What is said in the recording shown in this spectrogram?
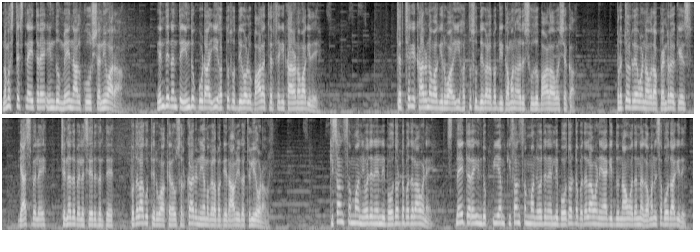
ನಮಸ್ತೆ ಸ್ನೇಹಿತರೆ, ಇಂದು ಮೇ ನಾಲ್ಕು, ಶನಿವಾರ. ಎಂದಿನಂತೆ ಇಂದು ಕೂಡ ಈ ಹತ್ತು ಸುದ್ದಿಗಳು ಬಹಳ ಚರ್ಚೆಗೆ ಕಾರಣವಾಗಿದೆ. ಚರ್ಚೆಗೆ ಕಾರಣವಾಗಿರುವ ಈ ಹತ್ತು ಸುದ್ದಿಗಳ ಬಗ್ಗೆ ಗಮನ ಹರಿಸುವುದು ಬಹಳ ಅವಶ್ಯಕ. ಪ್ರಜ್ವಲ್ ರೇವಣ್ಣ ಅವರ ಪೆಂಡ್ರೈವ್ ಕೇಸ್, ಗ್ಯಾಸ್ ಬೆಲೆ, ಚಿನ್ನದ ಬೆಲೆ ಸೇರಿದಂತೆ ಬದಲಾಗುತ್ತಿರುವ ಕೆಲವು ಸರ್ಕಾರಿ ನಿಯಮಗಳ ಬಗ್ಗೆ ನಾವೀಗ ತಿಳಿಯೋಣ. ಕಿಸಾನ್ ಸಮ್ಮಾನ್ ಯೋಜನೆಯಲ್ಲಿ ಬಹುದೊಡ್ಡ ಬದಲಾವಣೆ. ಸ್ನೇಹಿತರೆ, ಇಂದು ಪಿ ಎಂ ಕಿಸಾನ್ ಸಮ್ಮಾನ್ ಯೋಜನೆಯಲ್ಲಿ ಬಹುದೊಡ್ಡ ಬದಲಾವಣೆಯಾಗಿದ್ದು ನಾವು ಅದನ್ನು ಗಮನಿಸಬಹುದಾಗಿದೆ.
